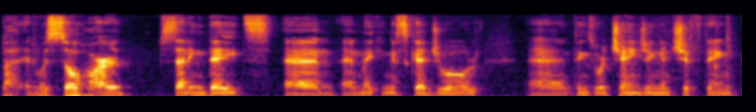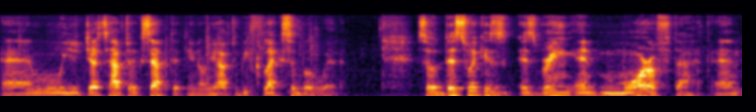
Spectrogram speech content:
but it was so hard setting dates and, and making a schedule and things were changing and shifting and we just have to accept it you know you have to be flexible with it. So this week is is bringing in more of that and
